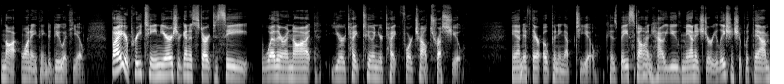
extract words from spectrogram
not want anything to do with you. By your preteen years, you're going to start to see whether or not your type two and your type four child trusts you and if they're opening up to you. Because based on how you've managed your relationship with them,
